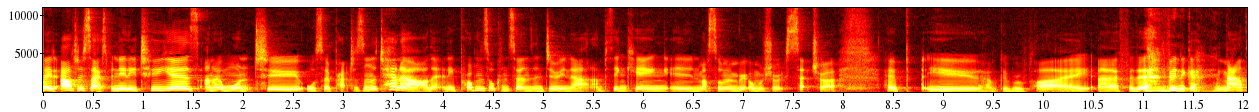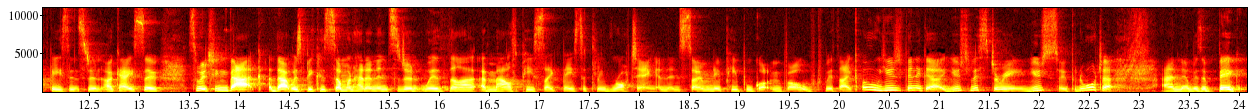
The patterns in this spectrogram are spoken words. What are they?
played alto sax for nearly two years and I want to also practice on the tenor. Are there any problems or concerns in doing that? I'm thinking in muscle memory, embouchure, etc. Hope you have a good reply uh, for the vinegar mouthpiece incident. Okay, so switching back, that was because someone had an incident with uh, a mouthpiece like basically rotting and then so many people got involved with like, oh, use vinegar, use Listerine, use soap and water. And there was a big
